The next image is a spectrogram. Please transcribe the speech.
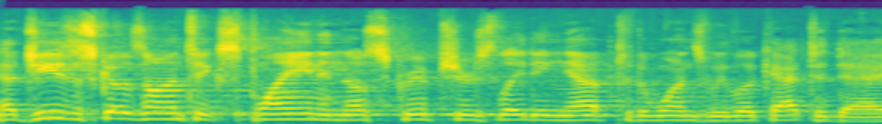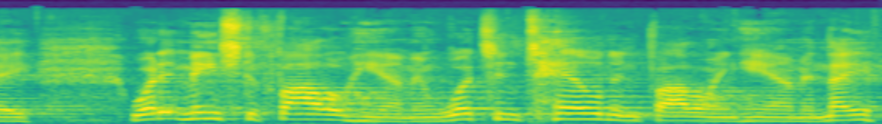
Now, Jesus goes on to explain in those scriptures leading up to the ones we look at today what it means to follow him and what's entailed in following him. And they,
